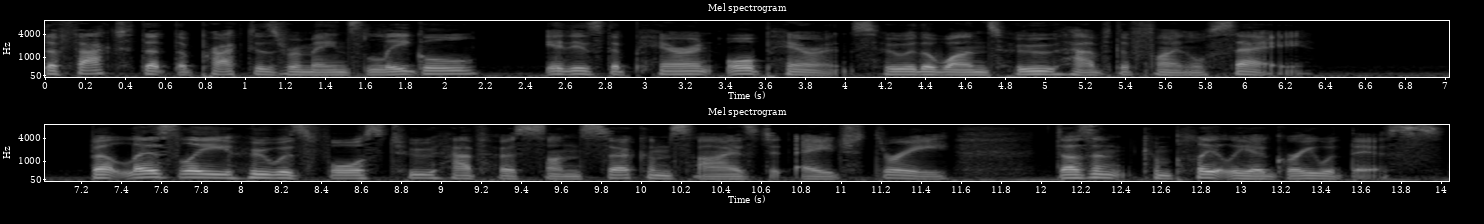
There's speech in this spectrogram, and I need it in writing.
the fact that the practice remains legal, it is the parent or parents who are the ones who have the final say. But Lesley, who was forced to have her son circumcised at age three, doesn't completely agree with this.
